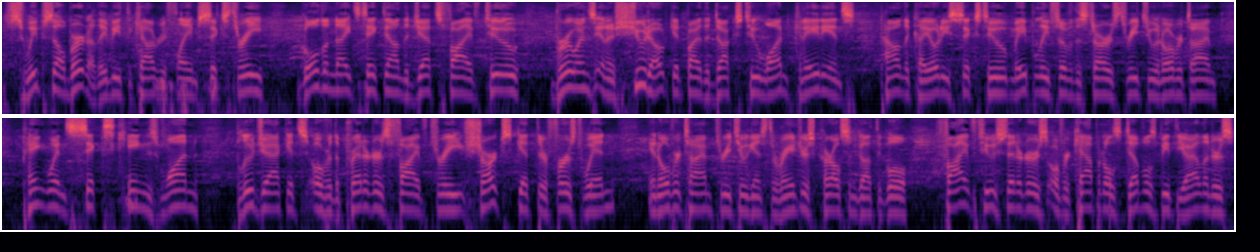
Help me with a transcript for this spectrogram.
sweeps Alberta. They beat the Calgary Flames 6 3. Golden Knights take down the Jets 5 2. Bruins in a shootout get by the Ducks 2 1. Canadiens pound the Coyotes 6 2. Maple Leafs over the Stars 3 2 in overtime. Penguins 6, Kings 1. Blue Jackets over the Predators 5 3. Sharks get their first win in overtime 3 2 against the Rangers. Carlson got the goal 5 2. Senators over Capitals. Devils beat the Islanders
